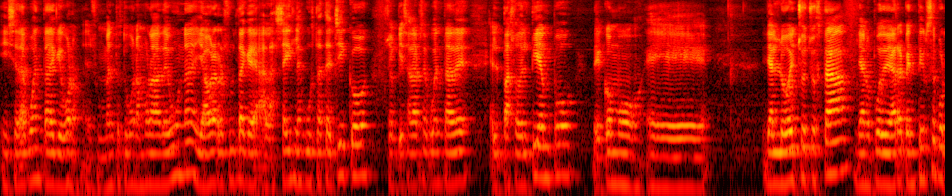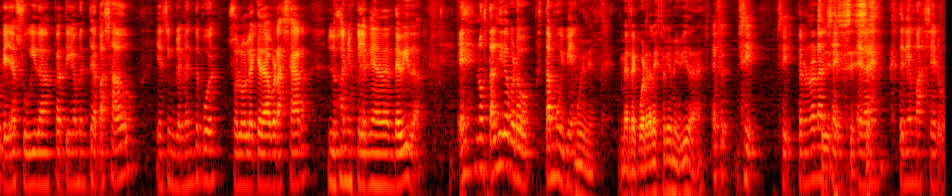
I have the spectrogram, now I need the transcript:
y se da cuenta de que, bueno, en su momento estuvo enamorada de una y ahora resulta que a las seis les gusta este chico, se empieza a darse cuenta de el paso del tiempo, de cómo eh, ya lo hecho hecho está, ya no puede arrepentirse porque ya su vida prácticamente ha pasado y él simplemente pues solo le queda abrazar los años que le quedan de vida. Es nostálgica pero está muy bien. Muy bien. Me recuerda la historia de mi vida, ¿eh? sí, sí, pero no eran seis, tenían más cero.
